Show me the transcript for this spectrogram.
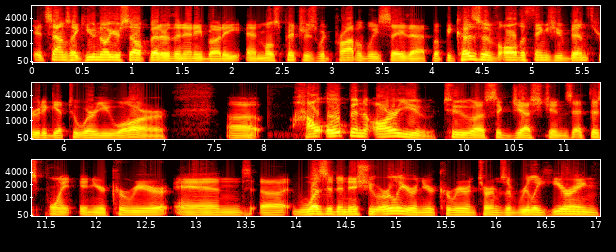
it sounds like you know yourself better than anybody, and most pitchers would probably say that. But because of all the things you've been through to get to where you are, uh, how open are you to uh, suggestions at this point in your career? And uh, was it an issue earlier in your career in terms of really hearing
